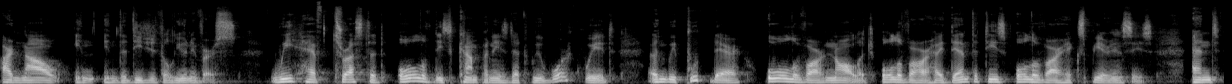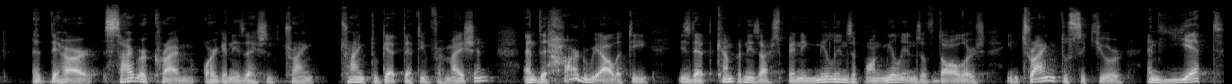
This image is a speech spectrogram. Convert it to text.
are now in, in the digital universe. We have trusted all of these companies that we work with and we put there all of our knowledge, all of our identities, all of our experiences. And there are cybercrime organizations trying trying to get that information. And the hard reality is that companies are spending millions upon millions of dollars in trying to secure, and yet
